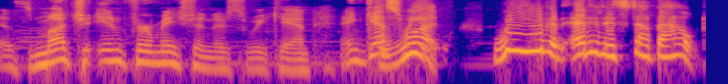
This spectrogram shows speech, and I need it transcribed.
as much information as we can. And guess We- what? We even edited stuff out.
